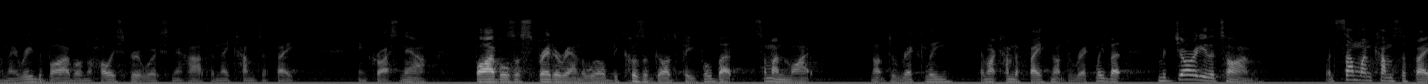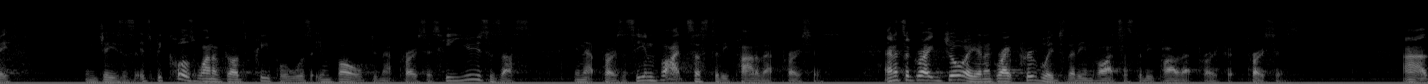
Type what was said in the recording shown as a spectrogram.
and they read the Bible, and the Holy Spirit works in their hearts, and they come to faith in Christ. Now, Bibles are spread around the world because of God's people, but someone might not directly, they might come to faith not directly, but majority of the time, when someone comes to faith in Jesus, it's because one of God's people was involved in that process. He uses us in that process. He invites us to be part of that process. And it's a great joy and a great privilege that He invites us to be part of that process. Uh,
